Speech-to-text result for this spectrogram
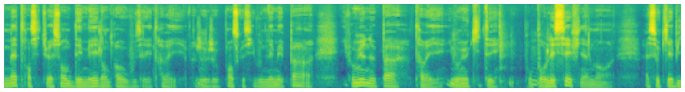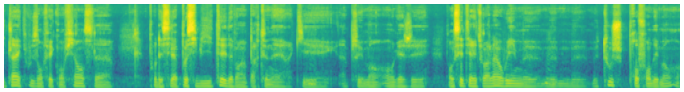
mettre en situation d'aimer l'endroit où vous allez travailler. je, mm. je, pense que si vous ne l'aimez pas, il vaut mieux ne pas travailler, il vaut mm. mieux quitter, pour, pour laisser finalement à ceux qui habitent là et qui vous ont fait confiance, là, pour laisser la possibilité d'avoir un partenaire qui est absolument engagé donc ces territoires-là, oui, me, me, me, me, touchent profondément.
